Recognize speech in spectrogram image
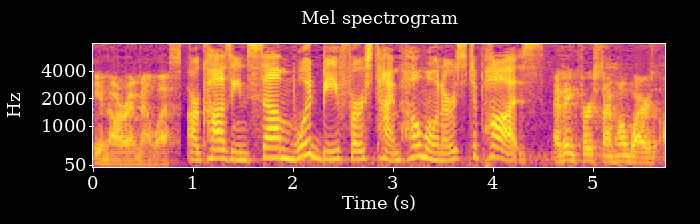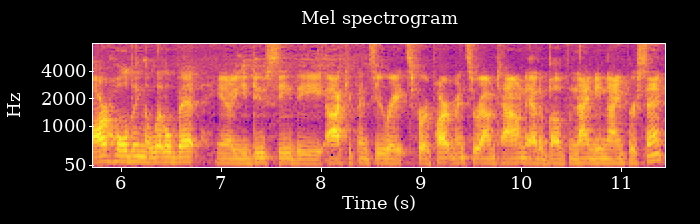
in our MLS. Are causing some would-be first-time homeowners to pause. I think first-time homebuyers are holding a little bit. You know, you do see the occupancy rates for apartments around town at above 99%,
